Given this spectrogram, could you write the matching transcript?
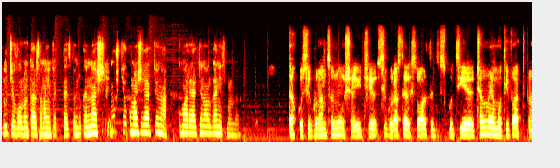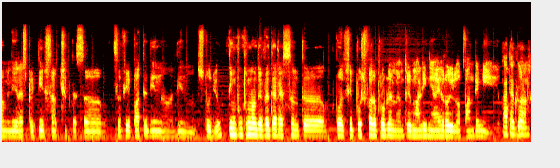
duce voluntar să mă infectez, pentru că n-aș, nu știu cum aș reacționa, cum ar reacționa organismul meu. Da, cu siguranță nu. Și aici, sigur, asta este o altă discuție. Ce anume a motivat pe oamenii respectivi să accepte să, să fie parte din, din studiu? Din punctul meu de vedere, sunt, pot fi puși fără probleme în prima linie a eroilor pandemiei. Categoric.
